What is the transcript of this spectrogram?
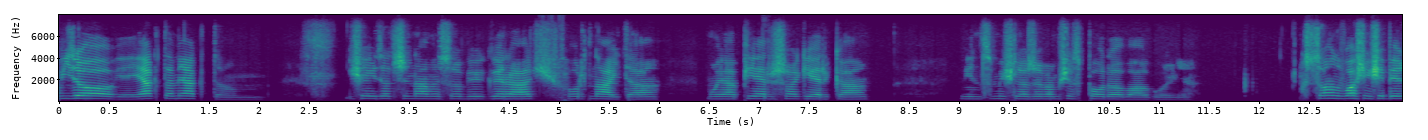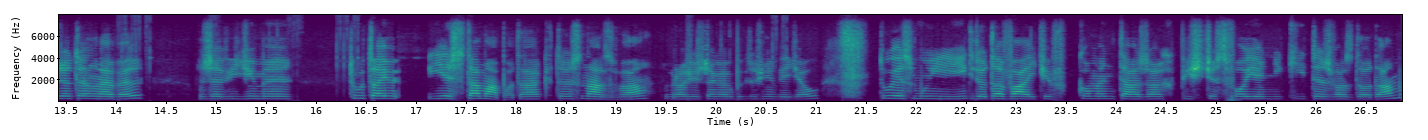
widzowie, jak tam, jak tam? Dzisiaj zaczynamy sobie grać Fortnite'a. Moja pierwsza gierka. Więc myślę, że wam się spodoba ogólnie. Stąd właśnie się bierze ten level, że widzimy tutaj jest ta mapa, tak? To jest nazwa, w razie czego jakby ktoś nie wiedział. Tu jest mój nick, dodawajcie w komentarzach, piszcie swoje niki, też was dodam.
